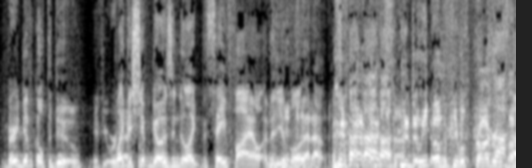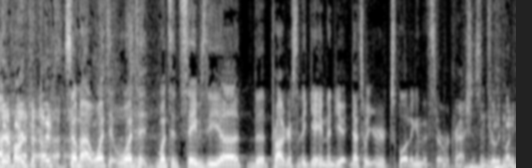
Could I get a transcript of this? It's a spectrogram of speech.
Very difficult to do if you were like to the ship goes into like the save file, and then you blow that up. you delete other people's progress on their hard drives. Somehow, once it once it once it saves the uh, the progress of the game, then you, that's what you're exploding, and the server crashes. It's really funny.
